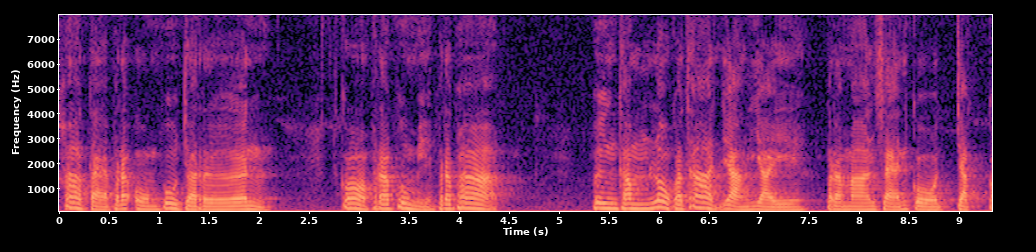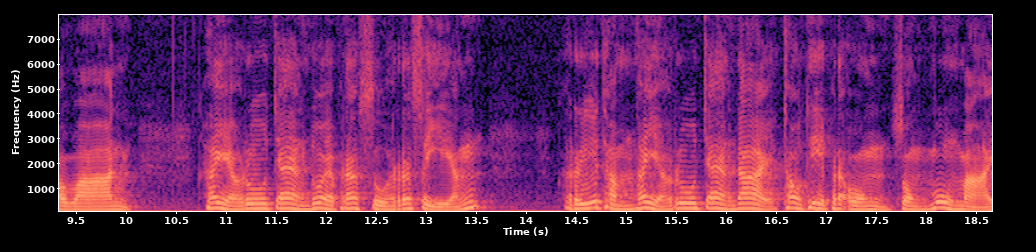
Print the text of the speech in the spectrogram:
ข้าแต่พระองค์ผู้เจริญ ก็พระผู้มีพระภาค พึงทำโลกธาตุอย่างใหญ่ประมาณแสนโกดจักกรวาล ให้รู้แจ้งด้วยพระสุรเสียง หรือทำให้รู้แจ้งได้เท่าที่พระองค์ทรงมุ่งหมาย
